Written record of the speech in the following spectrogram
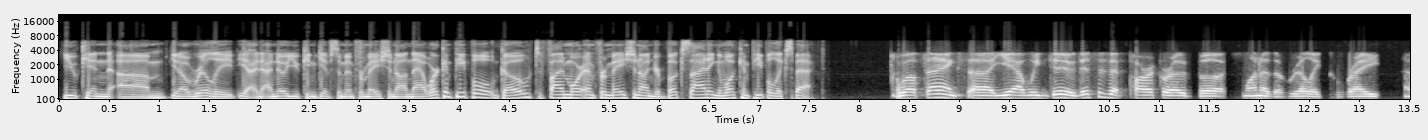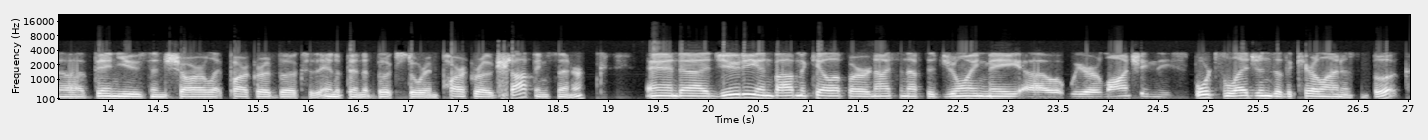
you can, um, you know, really, yeah, I know you can give some information on that. Where can people go to find more information on your book signing, and what can people expect? Well, thanks. Uh, yeah, we do. This is at Park Road Books, one of the really great uh, venues in Charlotte. Park Road Books is an independent bookstore in Park Road Shopping Center. And uh, Judy and Bob McKillop are nice enough to join me. Uh, we are launching the Sports Legends of the Carolinas book,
